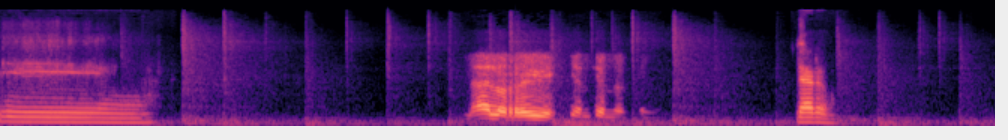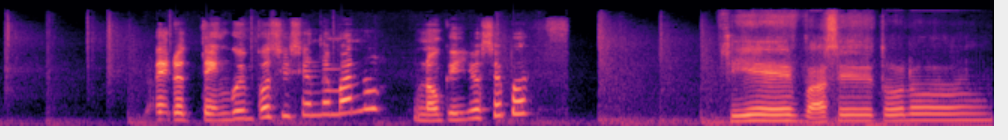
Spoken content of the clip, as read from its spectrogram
eh, Nada, lo revives, ya entiendo. claro. Pero tengo imposición de mano. No que yo sepa. Sí, es base de todos los.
